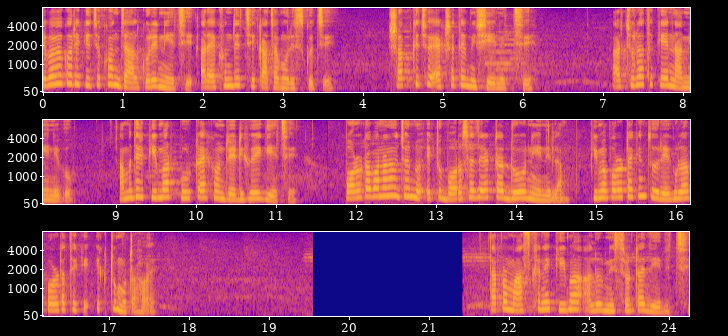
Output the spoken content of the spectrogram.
এভাবে করে কিছুক্ষণ জাল করে নিয়েছি আর এখন দিচ্ছি কাঁচামরিচ কুচি। সব কিছু একসাথে মিশিয়ে নিচ্ছি। আর চুলা থেকে নামিয়ে নিব। আমাদের কিমার পুরটা এখন রেডি হয়ে গিয়েছে। পরোটা বানানোর জন্য একটু বড় সাইজের একটা ডো নিয়ে নিলাম। কিমা পরোটা কিন্তু রেগুলার পরোটা থেকে একটু মোটা হয়। তারপর মাঝখানে কিমা আলুর মিশ্রণটা দিয়ে দিচ্ছি।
